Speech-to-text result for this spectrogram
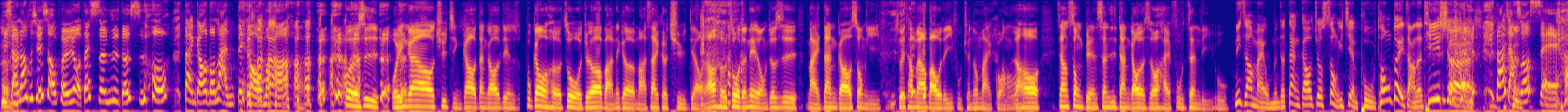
你想让这些小朋友在生日的时候蛋糕都烂掉吗？或者是我应该要去警告蛋糕店，不跟我合作，我就要把那个马赛克去掉，然后合作的内容就是买蛋糕送衣服，所以他们要把我的衣服全都买光，然后这样送别人生日蛋糕的时候还附赠礼物。你只要买我们的蛋糕，就送一件普通队长的 T 恤。大家想说谁啊？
